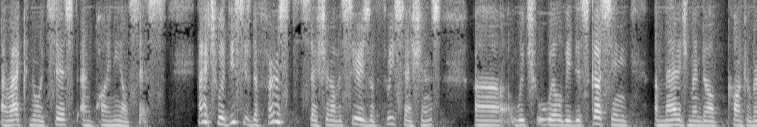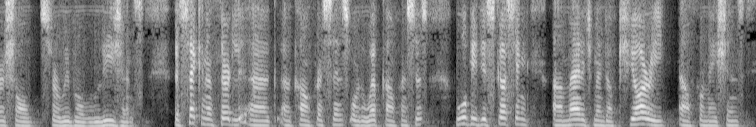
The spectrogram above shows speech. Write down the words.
arachnoid cyst and pineal cysts. Actually, this is the first session of a series of three sessions uh, which will be discussing management of controversial cerebral lesions. The second and third uh, uh, conferences or the web conferences will be discussing uh, management of Chiari malformations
